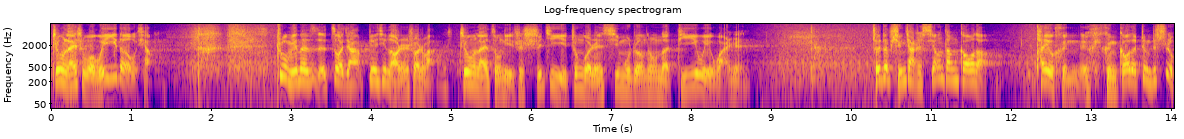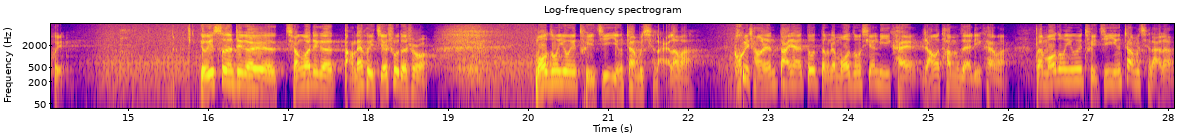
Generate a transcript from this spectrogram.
周恩来是我唯一的偶像。著名的作家冰心老人说什么？周恩来总理是实际中国人心目中中的第一位完人，所以这评价是相当高的。他有很很高的政治智慧。有一次，这个全国这个党代会结束的时候，毛泽东因为腿疾已经站不起来了嘛，会场人大家都等着毛泽东先离开，然后他们再离开嘛。但毛泽东因为腿疾已经站不起来了，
